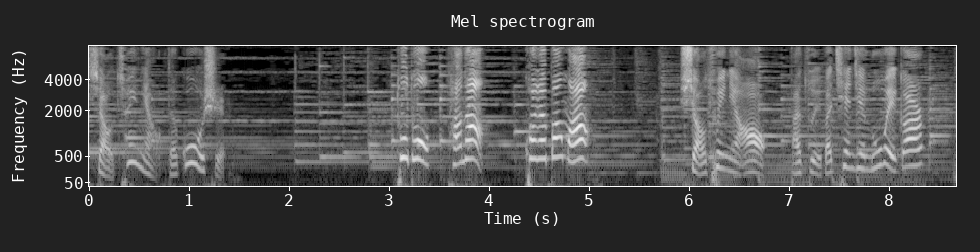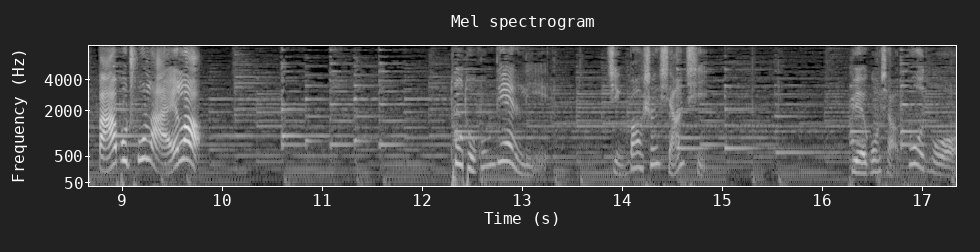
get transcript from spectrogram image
小翠鸟的故事。兔兔、糖糖，快来帮忙！小翠鸟把嘴巴嵌进芦苇杆，拔不出来了。兔兔宫殿里，警报声响起。月宫小兔兔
